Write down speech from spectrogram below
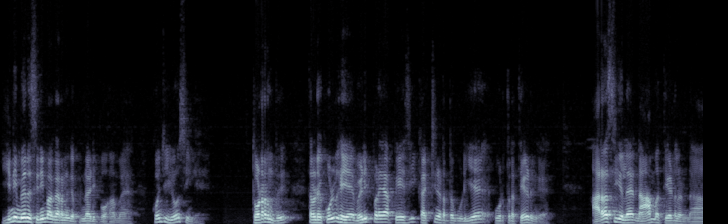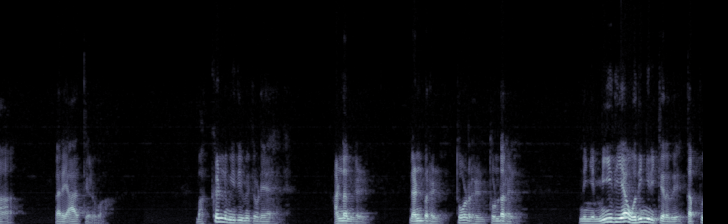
இனிமேல் சினிமாக்காரனுங்க பின்னாடி போகாமல் கொஞ்சம் யோசிங்க. தொடர்ந்து தன்னுடைய கொள்கையை வெளிப்படையாக பேசி கட்சி நடத்தக்கூடிய ஒருத்தரை தேடுங்க. அரசியலை நாம் தேடலைன்னா வேறு யார் தேடுவா? மக்கள் மீதியமைத்துடைய அண்ணன்கள் நண்பர்கள் தோழர்கள் தொண்டர்கள் நீங்கள் மீதியாக ஒதுங்கி நிற்கிறது தப்பு.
